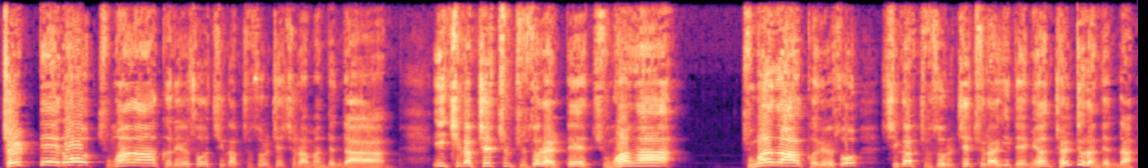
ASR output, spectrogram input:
절대로 중앙화 거래소 지갑 주소를 제출하면 안 된다. 이 지갑 제출 주소를 할 때 중앙화 중앙화 거래소 지갑 주소를 제출하게 되면 절대로 안 된다.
